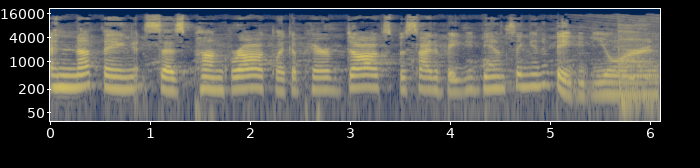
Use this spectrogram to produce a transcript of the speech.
And nothing says punk rock like a pair of dogs beside a baby dancing in a baby Bjorn.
